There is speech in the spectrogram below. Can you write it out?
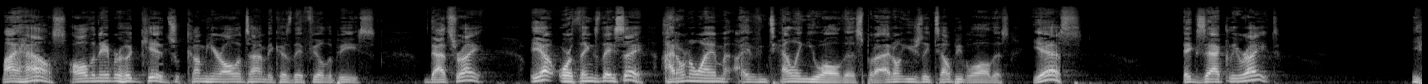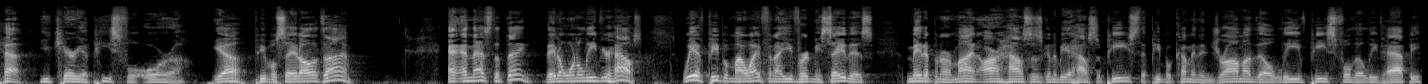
My house, all the neighborhood kids come here all the time because they feel the peace. That's right. Yeah, or things they say. I don't know why I'm I'm telling you all this, but I don't usually tell people all this. Yes. Exactly right. Yeah, you carry a peaceful aura. Yeah, people say it all the time. And, and that's the thing. They don't want to leave your house. We have people, my wife and I, you've heard me say this, made up in our mind, our house is going to be a house of peace, that people come in in drama, they'll leave peaceful, they'll leave happy.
